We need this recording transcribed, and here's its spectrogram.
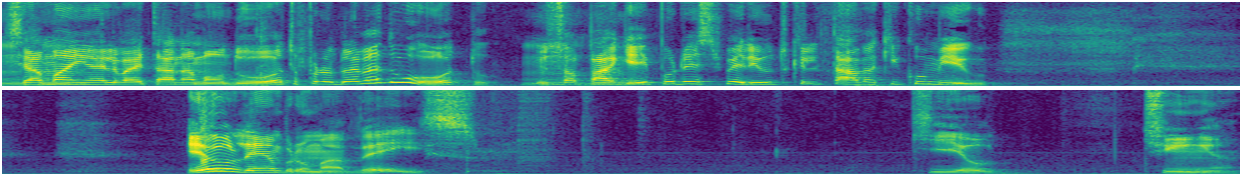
Se Uhum. amanhã ele vai estar na mão do outro, o problema é do outro. Eu só Uhum. paguei por esse período que ele estava aqui comigo. Eu lembro uma vez que eu tinha,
